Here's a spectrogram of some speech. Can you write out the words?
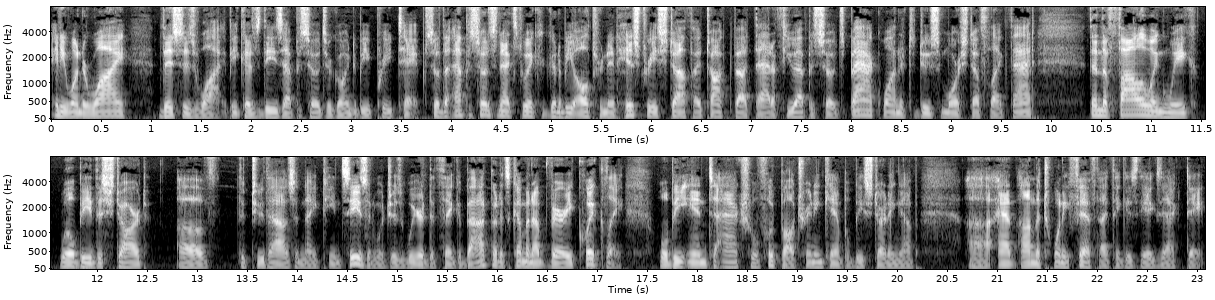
and you wonder why? This is why, because these episodes are going to be pre taped. So the episodes next week are going to be alternate history stuff. I talked about that a few episodes back, wanted to do some more stuff like that. Then the following week will be the start of the 2019 season, which is weird to think about, but it's coming up very quickly. We'll be into actual football. Training camp will be starting up uh, at, on the 25th, I think is the exact date.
